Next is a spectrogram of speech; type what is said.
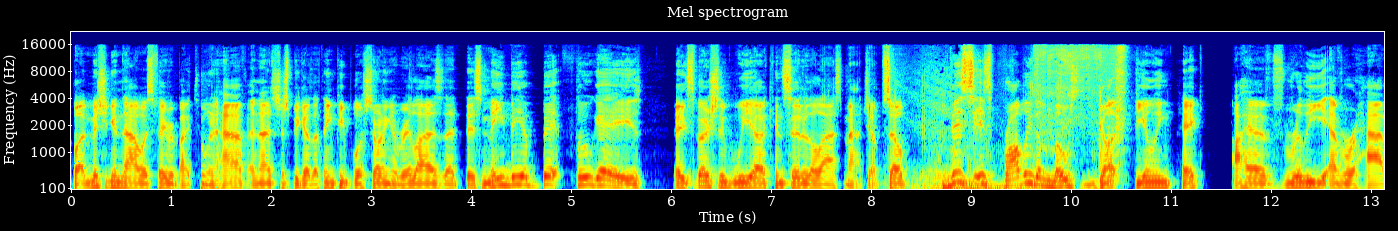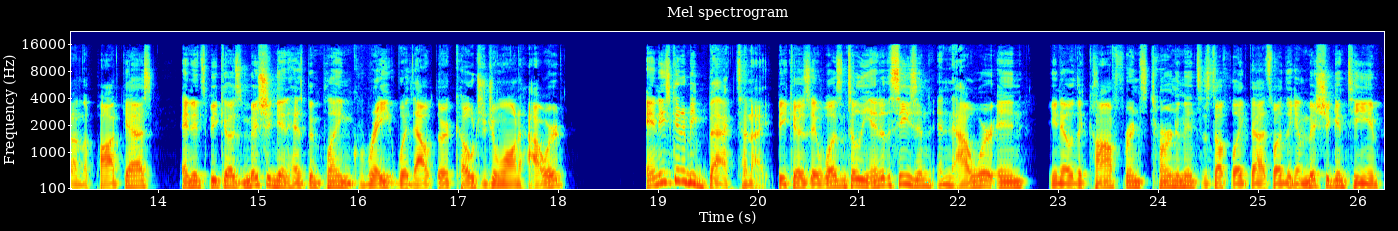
but Michigan now is favored by two and a half, and that's just because I think people are starting to realize that this may be a bit fugazi especially we uh, consider the last matchup. So this is probably the most gut feeling pick I have really ever had on the podcast, and it's because Michigan has been playing great without their coach Juwan Howard, and he's going to be back tonight because it was until the end of the season, and now we're in you know the conference tournaments and stuff like that. So I think a Michigan team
